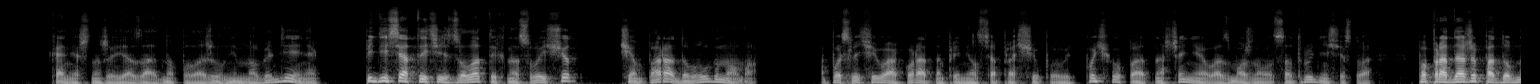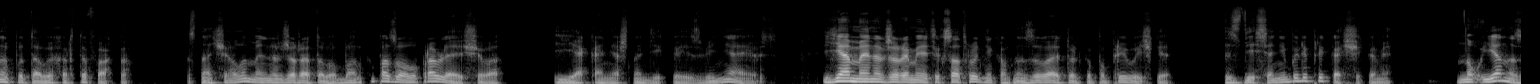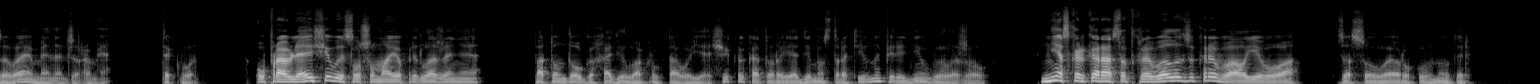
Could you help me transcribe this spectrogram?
Конечно же, я заодно положил немного денег, 50 тысяч золотых на свой счет, чем порадовал гномов. После чего аккуратно принялся прощупывать почву по отношению возможного сотрудничества по продаже подобных бытовых артефактов. Сначала менеджер этого банка позвал управляющего. И я, конечно, дико извиняюсь. Я менеджерами этих сотрудников называю только по привычке. Здесь они были приказчиками — ну, я называю менеджерами. Так вот, управляющий выслушал мое предложение. Потом долго ходил вокруг того ящика, который я демонстративно перед ним выложил. Несколько раз открывал и закрывал его, засовывая руку внутрь.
